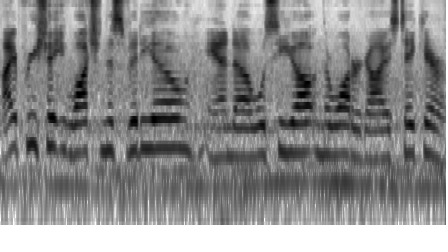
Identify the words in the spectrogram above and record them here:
I appreciate you watching this video, and uh, we'll see you out in the water, guys. Take care.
